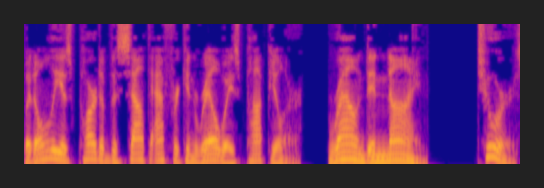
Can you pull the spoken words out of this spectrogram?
but only as part of the South African Railway's popular Round in Nine tours.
